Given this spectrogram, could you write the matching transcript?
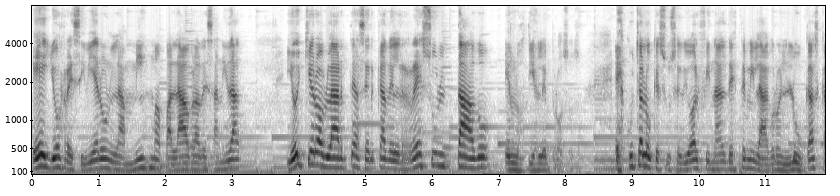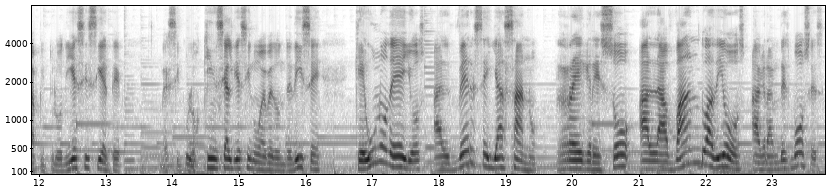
Ellos recibieron la misma palabra de sanidad. Y hoy quiero hablarte acerca del resultado en los diez leprosos. Escucha lo que sucedió al final de este milagro en Lucas capítulo 17, versículos 15 al 19, donde dice que uno de ellos, al verse ya sano, regresó alabando a Dios a grandes voces.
